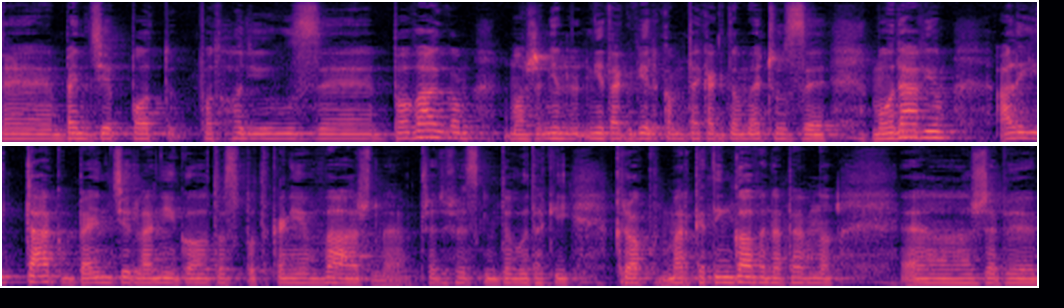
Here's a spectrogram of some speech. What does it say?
e, będzie pod, podchodził z powagą, może nie, nie tak wielką, tak jak do meczu z Mołdawią, ale i tak będzie dla niego to spotkanie ważne. Przede wszystkim to był taki krok marketingowy na pewno, e, żeby,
